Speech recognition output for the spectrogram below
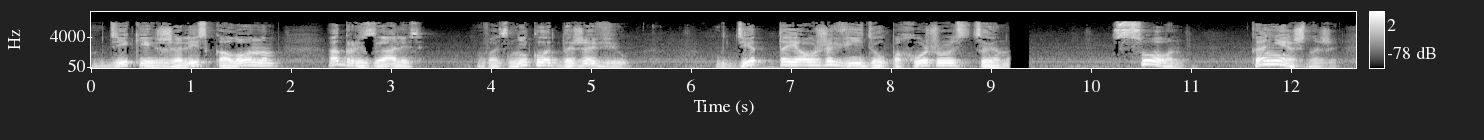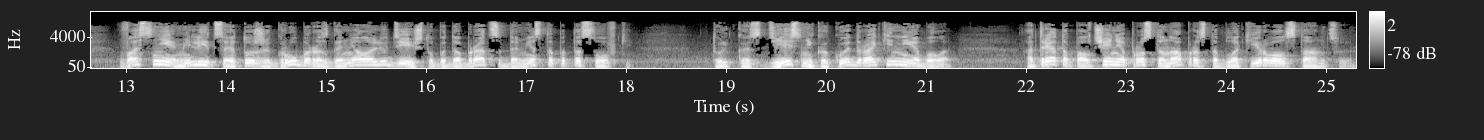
Дикие сжались колоннам, огрызались. Возникло дежавю. Где-то я уже видел похожую сцену. Сон. Конечно же. Во сне милиция тоже грубо разгоняла людей, чтобы добраться до места потасовки. Только здесь никакой драки не было. Отряд ополчения просто-напросто блокировал станцию.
